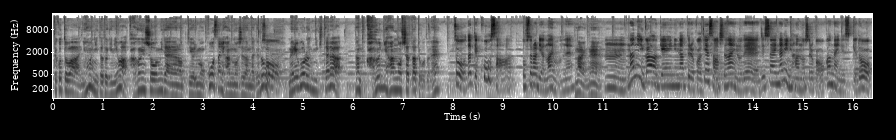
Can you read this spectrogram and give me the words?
てことは日本にいた時には花粉症みたいなのっていうよりも黄砂に反応してたんだけどメルボルンに来たらなんと花粉に反応しちゃったってことね。そう。だって黄砂オーストラリアないもんね。ないね。うん、何が原因になってるか検査はしてないので実際何に反応してるかわかんないんですけど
